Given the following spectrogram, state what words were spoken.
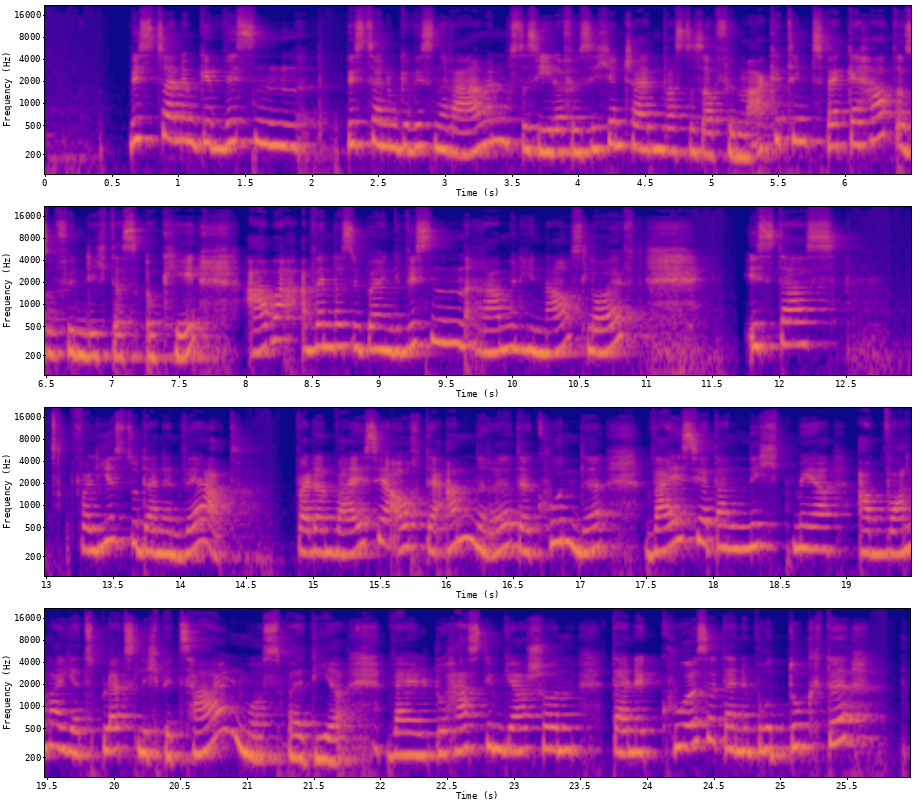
bis zu einem gewissen, bis zu einem gewissen Rahmen muss das jeder für sich entscheiden, was das auch für Marketingzwecke hat. Also finde ich das okay. Aber wenn das über einen gewissen Rahmen hinausläuft, ist das, verlierst du deinen Wert. Weil dann weiß ja auch der andere, der Kunde, weiß ja dann nicht mehr, ab wann er jetzt plötzlich bezahlen muss bei dir. Weil du hast ihm ja schon deine Kurse, deine Produkte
